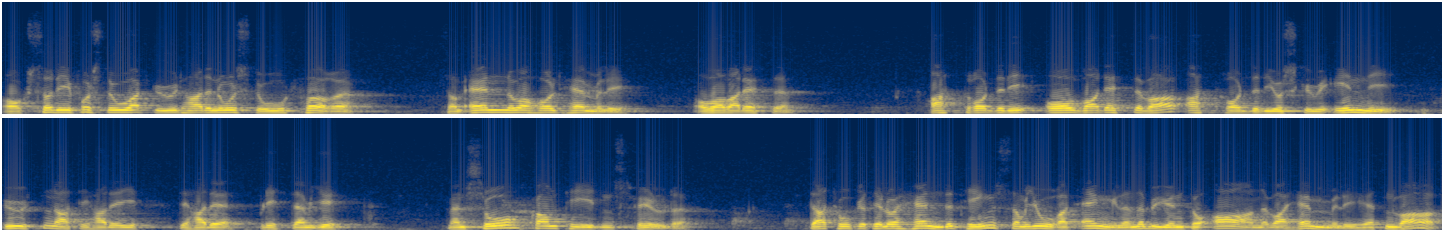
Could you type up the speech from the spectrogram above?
Også de forsto at Gud hadde noe stort føre, som ennå var holdt hemmelig. Og hva var dette? De, og hva dette var, attrådde de å skue inn i, uten at det hadde, det hadde blitt dem gitt. Men så kom tidens fylde. Da tok det til å hende ting som gjorde at englene begynte å ane hva hemmeligheten var.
